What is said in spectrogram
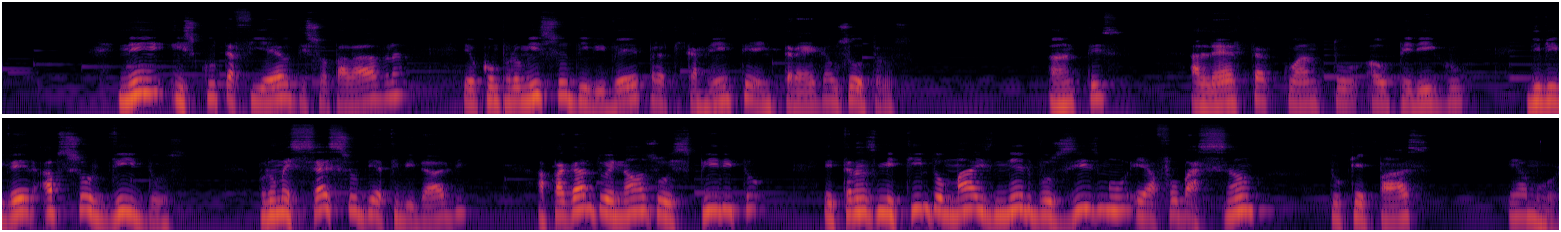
nem escuta fiel de Sua palavra e o compromisso de viver praticamente entrega aos outros. Antes, alerta quanto ao perigo de viver absorvidos por um excesso de atividade, apagando em nós o espírito e transmitindo mais nervosismo e afobação do que paz e amor.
